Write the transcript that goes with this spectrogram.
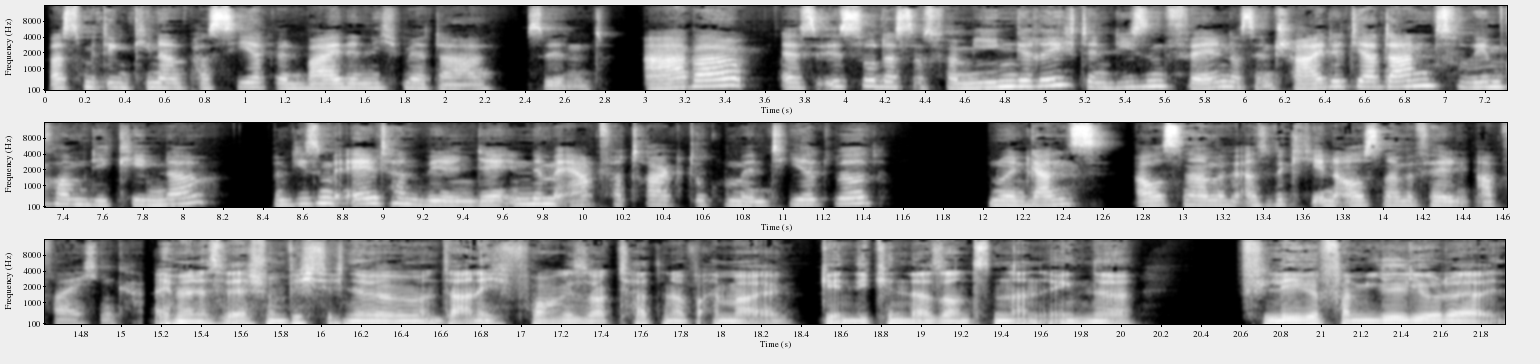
was mit den Kindern passiert, wenn beide nicht mehr da sind. Aber es ist so, dass das Familiengericht in diesen Fällen, das entscheidet ja dann, zu wem kommen die Kinder von diesem Elternwillen, der in dem Erbvertrag dokumentiert wird, nur in ganz Ausnahme, also wirklich in Ausnahmefällen abweichen kann. Ich meine, das wäre schon wichtig, ne, wenn man da nicht vorgesorgt hat und auf einmal gehen die Kinder sonst an irgendeine Pflegefamilie oder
